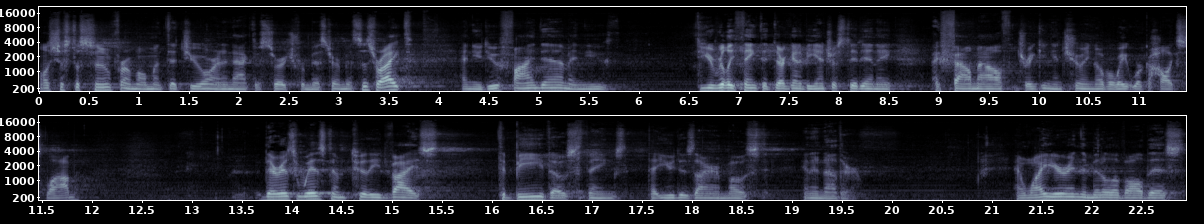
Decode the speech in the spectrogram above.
Let's just assume for a moment that you are in an active search for Mr. and Mrs. Right, and you do find them, and you do you really think that they're going to be interested in a, a foul mouthed, drinking and chewing, overweight workaholic slob? There is wisdom to the advice to be those things that you desire most in another. And while you're in the middle of all this,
